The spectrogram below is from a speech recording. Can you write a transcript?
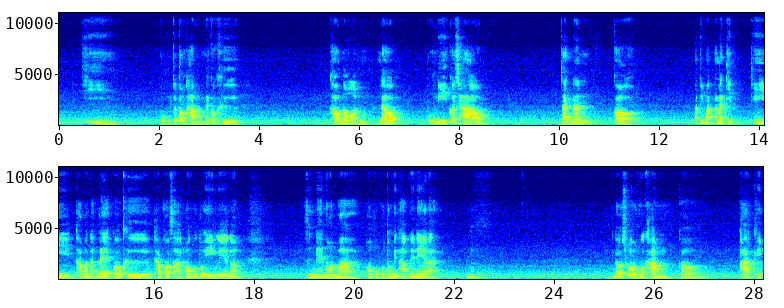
ำที่ผมจะต้องทำนั่นก็คือ เข้านอนแล้วพรุ่งนี้ก็เช้า จากนั้นก็ปฏิบัติภารกิจที่ทำอันดับแรกก็คือทำความสะอาดห้องของตัวเองเลยเนาะซึ่งแน่นอนว่าห้องของผมต้องเหม็นอับแน่ๆล่ะ แล้วช่วงหัวค่ำก็ พาคคลิป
